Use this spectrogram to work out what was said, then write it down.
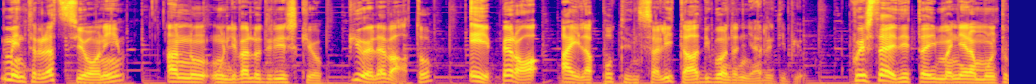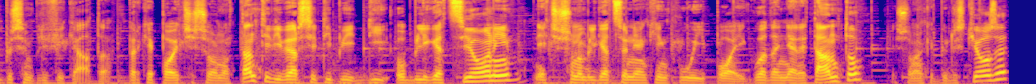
mentre le azioni hanno un livello di rischio più elevato e però hai la potenzialità di guadagnare di più. Questa è detta in maniera molto più semplificata, perché poi ci sono tanti diversi tipi di obbligazioni e ci sono obbligazioni anche in cui puoi guadagnare tanto, che sono anche più rischiose,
